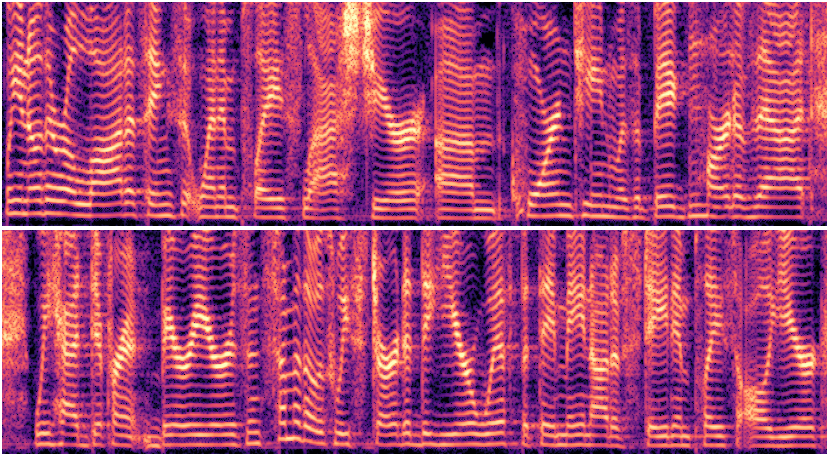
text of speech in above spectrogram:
Well, you know, there were a lot of things that went in place last year. Um, quarantine was a big mm-hmm. part of that. We had different barriers, and some of those we started the year with, but they may not have stayed in place all year.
